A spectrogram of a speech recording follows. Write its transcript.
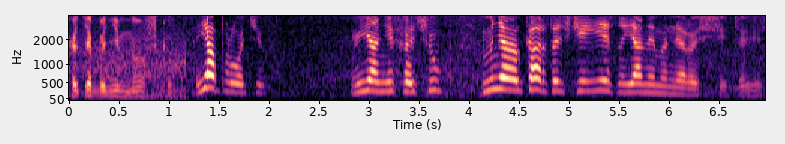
хотя бы немножко. Я против. Я не хочу. У мене карточки є, але я ними не розчитуюсь.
